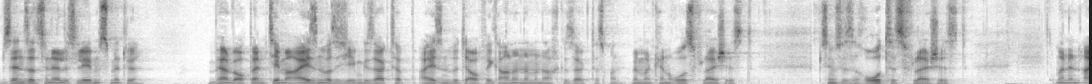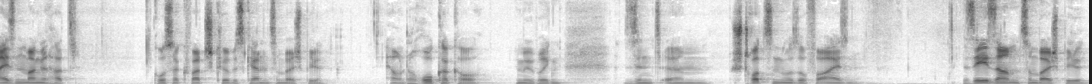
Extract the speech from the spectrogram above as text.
sensationelles Lebensmittel. Wären wir auch beim Thema Eisen, was ich eben gesagt habe. Eisen wird ja auch Veganern immer nachgesagt, dass man, wenn man kein rohes Fleisch isst, beziehungsweise rotes Fleisch isst, man einen Eisenmangel hat. Großer Quatsch, Kürbiskerne zum Beispiel. Ja, und Rohkakao im Übrigen sind ähm, strotzen nur so vor Eisen. Sesam zum Beispiel,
